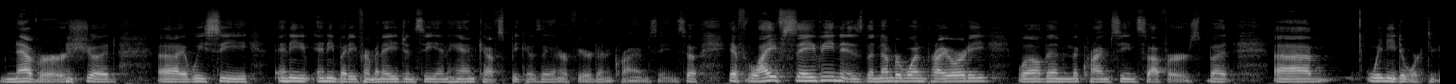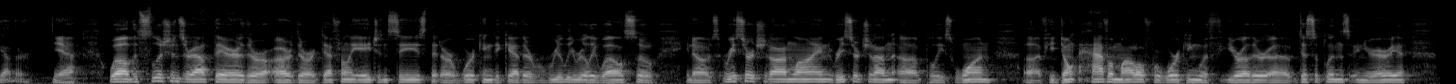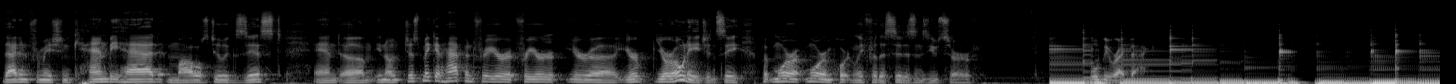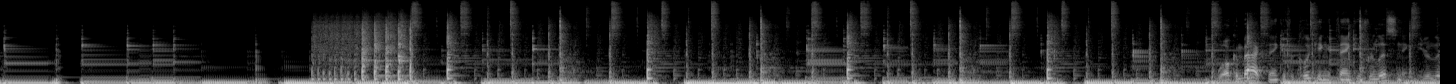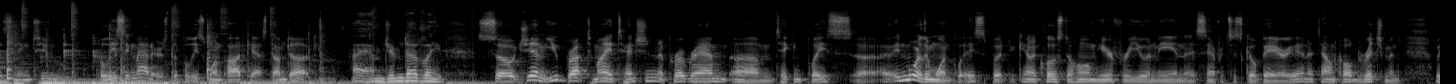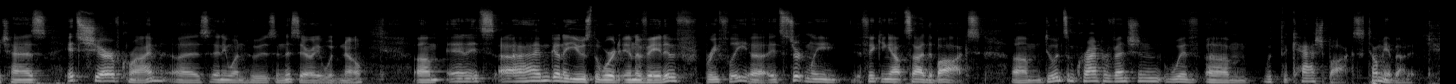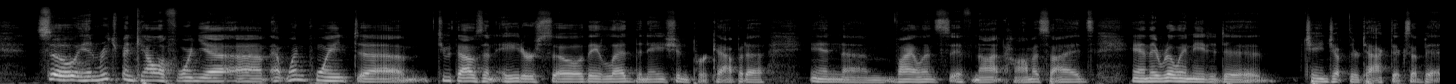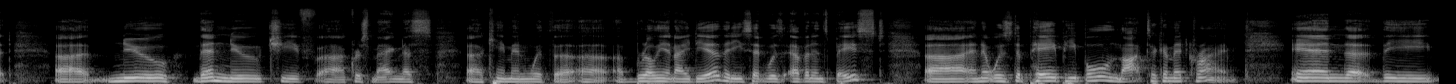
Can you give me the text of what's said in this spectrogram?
never should. Uh, we see any anybody from an agency in handcuffs because they interfered in a crime scene. So if life saving is the number one priority, well then the crime scene suffers. But um, we need to work together. Yeah. Well, the solutions are out there. There are there are definitely agencies that are working together really, really well. So you know, research it online, research it on uh, Police One. Uh, if you don't have a model for working with your other uh, disciplines in your area, that information can be had. Models do exist, and um, you know, just make it happen for your for your your uh, your your own agency, but more more importantly for the citizens you serve. We'll be right back. Back. Thank you for clicking and thank you for listening. You're listening to Policing Matters, the Police One podcast. I'm Doug. Hi, I'm Jim Dudley. So, Jim, you brought to my attention a program um, taking place uh, in more than one place, but kind of close to home here for you and me in the San Francisco Bay Area in a town called Richmond, which has its share of crime, as anyone who's in this area would know. Um, and it's I'm going to use the word innovative briefly. Uh, it's certainly thinking outside the box, um, doing some crime prevention with um, with the cash box. Tell me about it. So in Richmond, California, um, at one point, um, 2008 or so, they led the nation per capita in um, violence, if not homicides, and they really needed to change up their tactics a bit. Uh, new then new chief uh, Chris Magnus uh, came in with a, a, a, brilliant idea that he said was evidence based, uh, and it was to pay people not to commit crime, and the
